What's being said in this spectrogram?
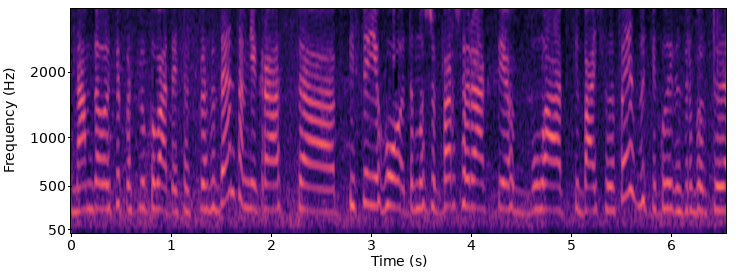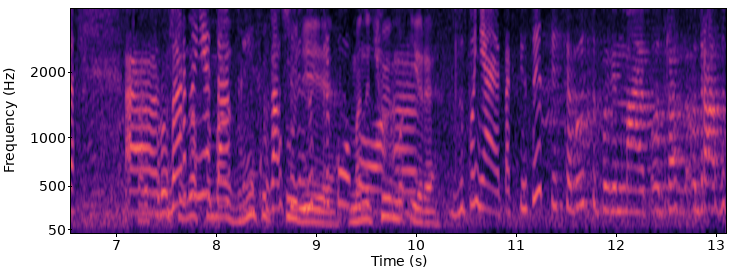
Нам вдалося поспілкуватися з президентом якраз е, після його, тому що перша реакція була, всі бачили в Фейсбуці, коли він зробив це е, Перепрошую, звернення. Так і сказав, що він достроково зупиняє так візит. Після виступу він має одразу одразу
